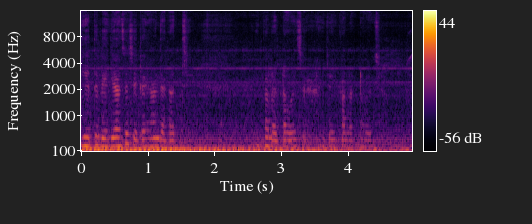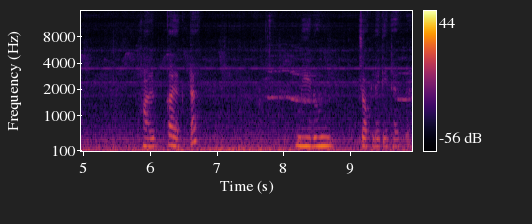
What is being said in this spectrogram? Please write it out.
ইয়েতে লেগে আছে সেটা এখানে দেখাচ্ছি। কালারটা হয়েছে, এই যে কালারটা হয়েছে। হালকা একটা মেরুন চকলেটি টাইপের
